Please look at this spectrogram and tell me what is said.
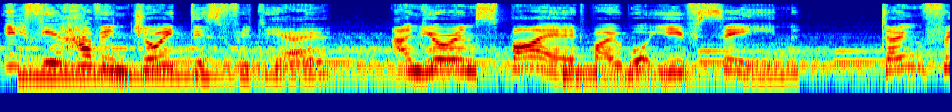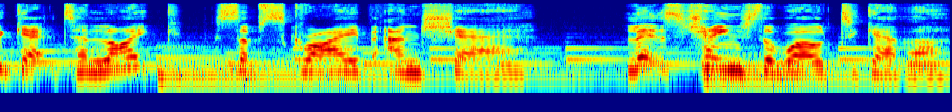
If you have enjoyed this video and you're inspired by what you've seen, don't forget to like, subscribe and share. Let's change the world together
